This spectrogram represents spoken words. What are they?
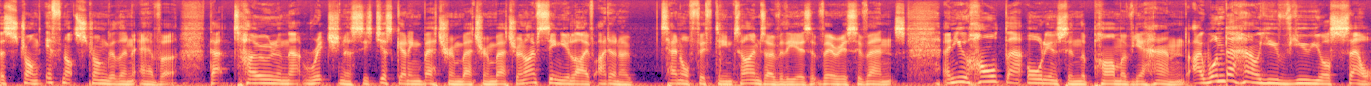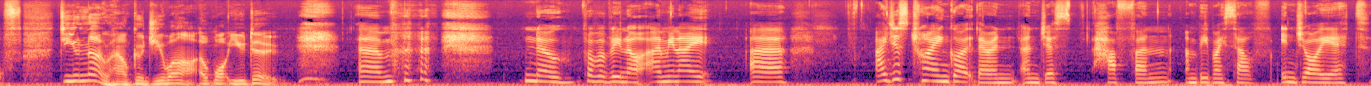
as strong, if not stronger than ever. That tone and that richness is just getting better and better and better. And I've seen you live, I don't know, 10 or 15 times over the years at various events, and you hold that audience in the palm of your hand. I wonder how you view yourself. Do you know how good you are at what you do? Um, no, probably not. I mean, I, uh, I just try and go out there and, and just have fun and be myself, enjoy it.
